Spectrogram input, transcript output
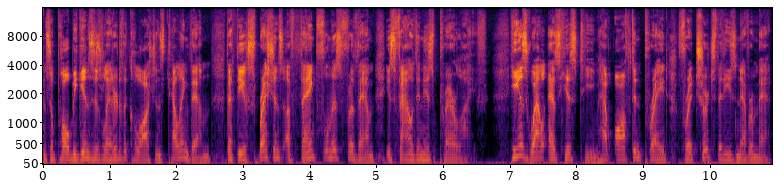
And so Paul begins his letter to the Colossians telling them that the expressions of thankfulness for them is found in his prayer life. He, as well as his team, have often prayed for a church that he's never met.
